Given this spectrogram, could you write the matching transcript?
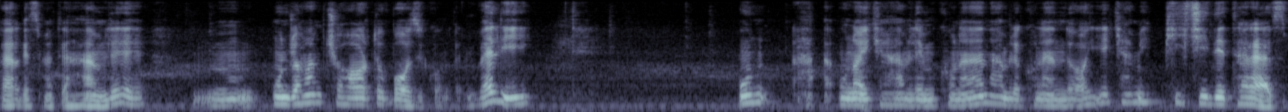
در قسمت حمله اونجا هم چهار تا بازیکن داریم ولی اون اونایی که حمله می‌کنن حمله کننده ها یه کمی پیچیده تر از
